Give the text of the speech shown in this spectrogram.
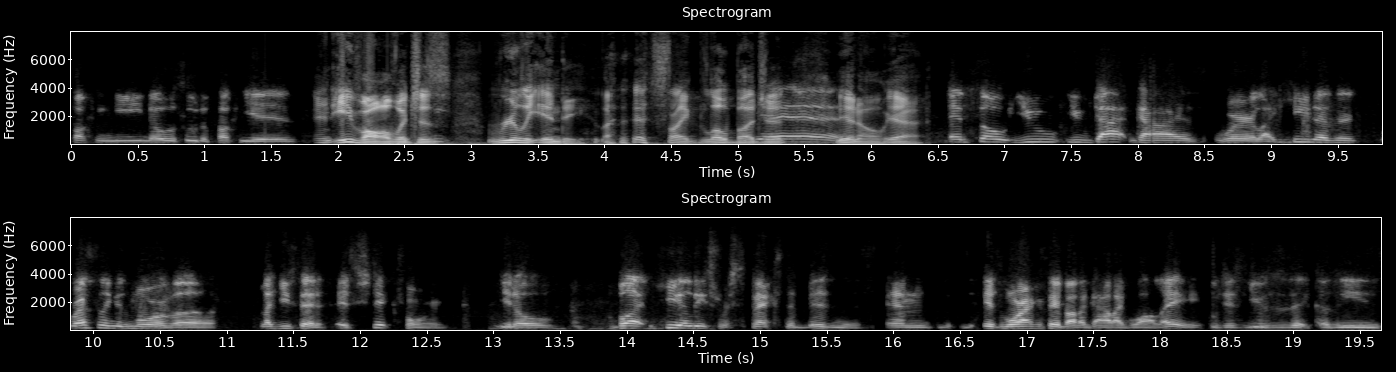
fucking me knows who the fuck he is. And Evolve, which is really indie, like it's like low budget. Yeah. You know, yeah. And so you you got guys where like he doesn't wrestling is more of a like you said it's, it's shtick for him, you know. But he at least respects the business, and it's more I can say about a guy like Wale who just uses it because he's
